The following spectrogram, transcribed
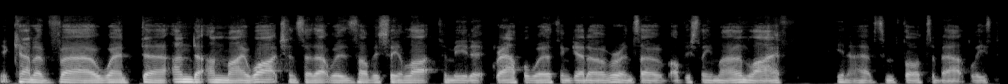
it kind of uh, went uh, under on my watch, and so that was obviously a lot for me to grapple with and get over. And so, obviously, in my own life, you know, I have some thoughts about at least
